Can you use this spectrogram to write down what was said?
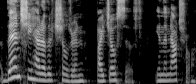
Then she had other children by Joseph in the natural.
